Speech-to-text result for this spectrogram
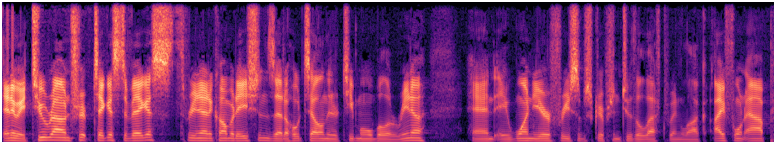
anyway, two round trip tickets to Vegas, three night accommodations at a hotel near T Mobile Arena, and a one year free subscription to the Left Wing Lock iPhone app.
